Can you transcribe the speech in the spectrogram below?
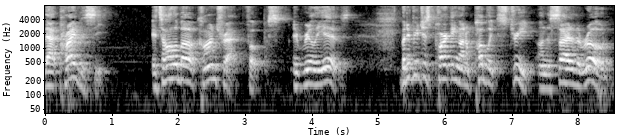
that privacy. It's all about contract, folks. It really is. But if you're just parking on a public street on the side of the road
